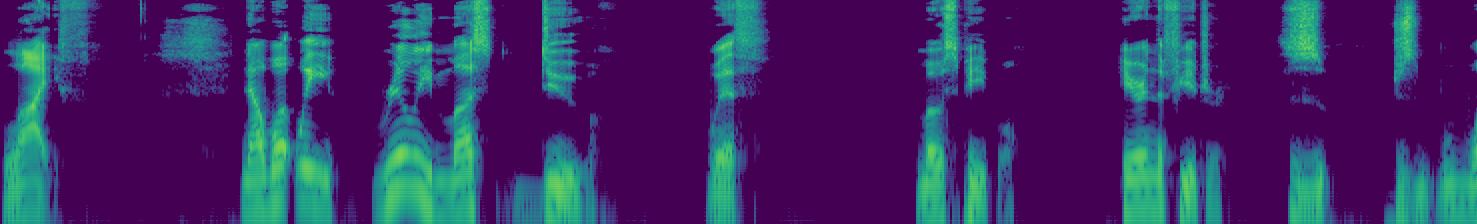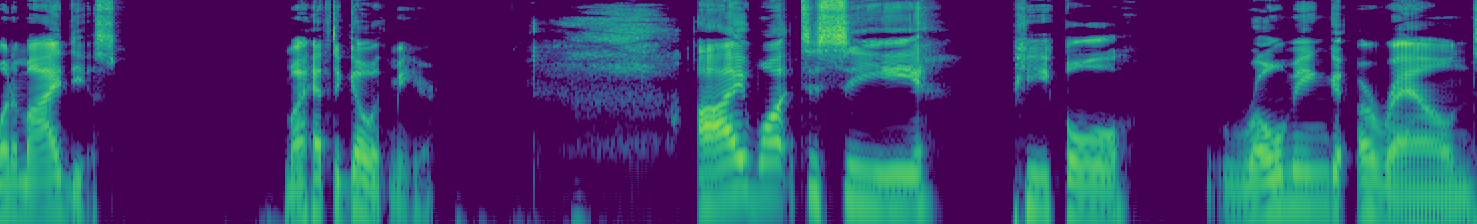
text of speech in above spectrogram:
life. Now, what we really must do with most people here in the future, this is just one of my ideas might have to go with me here. I want to see people roaming around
